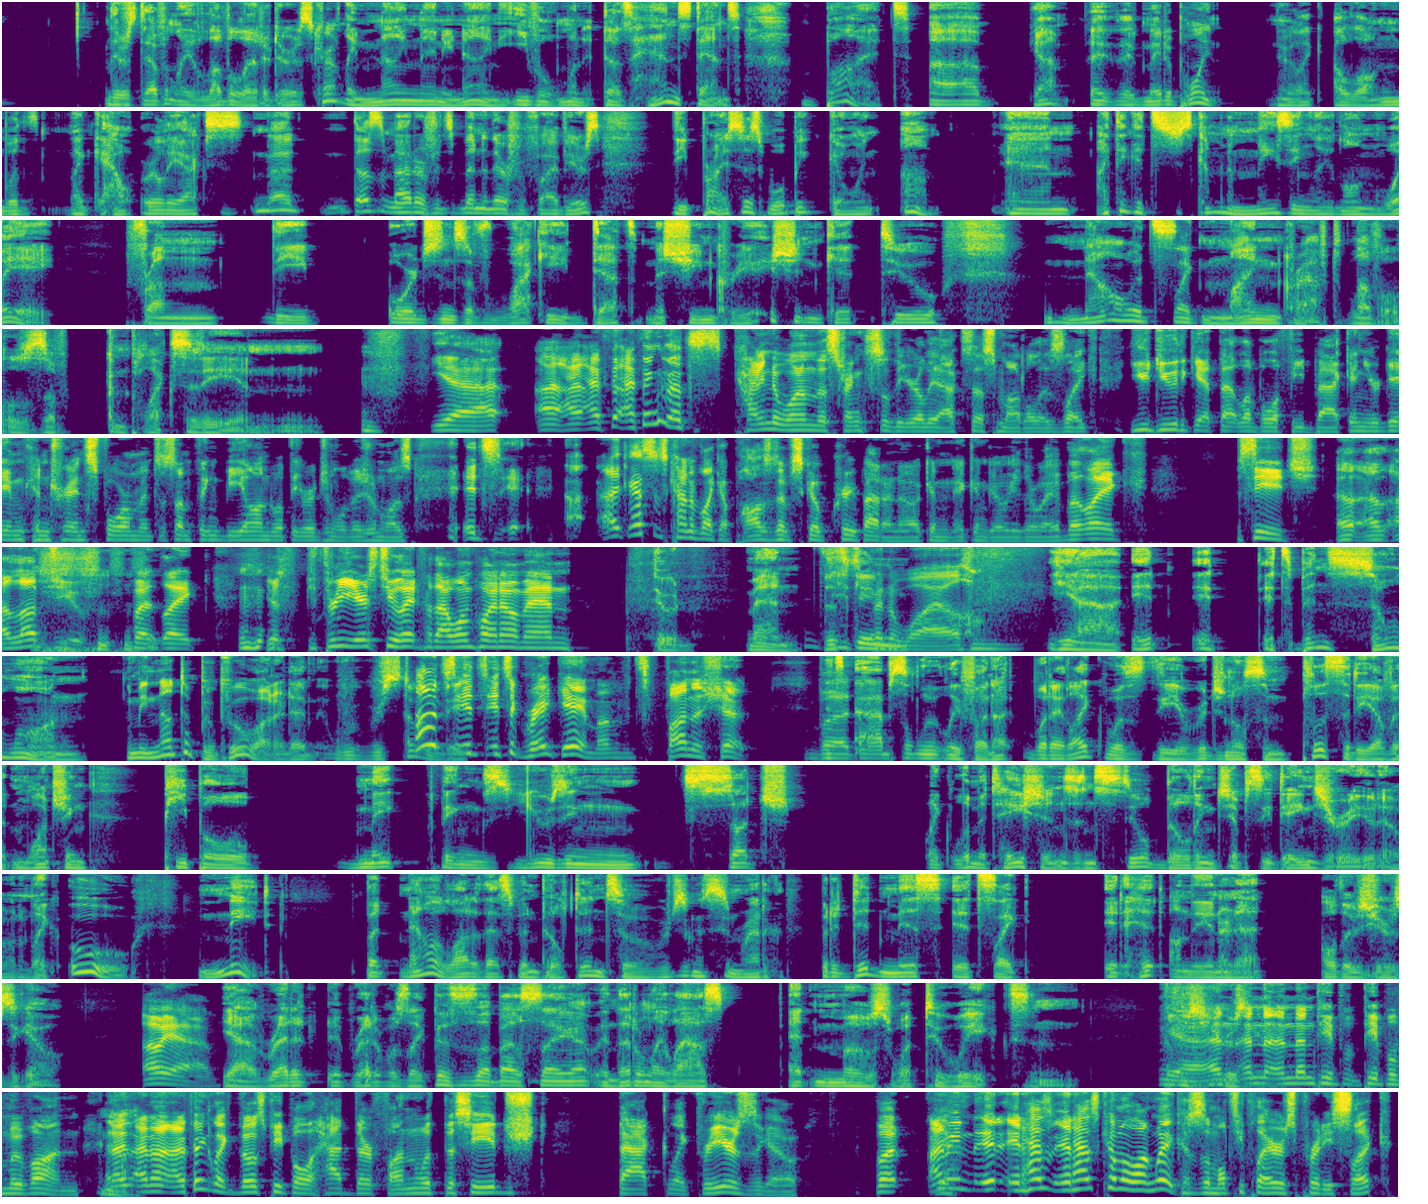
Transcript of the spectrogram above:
There's definitely a level editor. It's currently nine ninety nine, evil when it does handstands. But uh, yeah, they, they've made a point. They're like, along with like how early access uh, doesn't matter if it's been in there for five years, the prices will be going up. And I think it's just come an amazingly long way from the origins of wacky death machine creation kit to now it's like Minecraft levels of complexity and Yeah, I I, th- I think that's kind of one of the strengths of the early access model is like you do get that level of feedback, and your game can transform into something beyond what the original vision was. It's it, I- I guess it's kind of like a positive scope creep. I don't know. It can it can go either way, but like. Siege, I, I, I loved you, but like you're three years too late for that 1.0, man. dude, man, this It's game been a while. Yeah, it it it's been so long. I mean, not to poo poo on it. I mean, we're- still. Oh, it's it's it's a great game. Um, It's fun as shit. But it's absolutely fun. I, what I like was the original simplicity of it and watching people make things using such like limitations and still building Gypsy Danger, you know. And I'm like, ooh, neat. But now a lot of that's been built in, so we're just going to see some radical. But it did miss its like it hit on the internet all those years ago. Oh yeah, Yeah, Reddit Reddit was like, "This is the best thing," and that only lasts at most what two weeks, and yeah, and, and and then people people move on, and I, and I think like those people had their fun with Besiege back like three years ago. But I mean, it, it has it has come a long way because the multiplayer is pretty slick.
